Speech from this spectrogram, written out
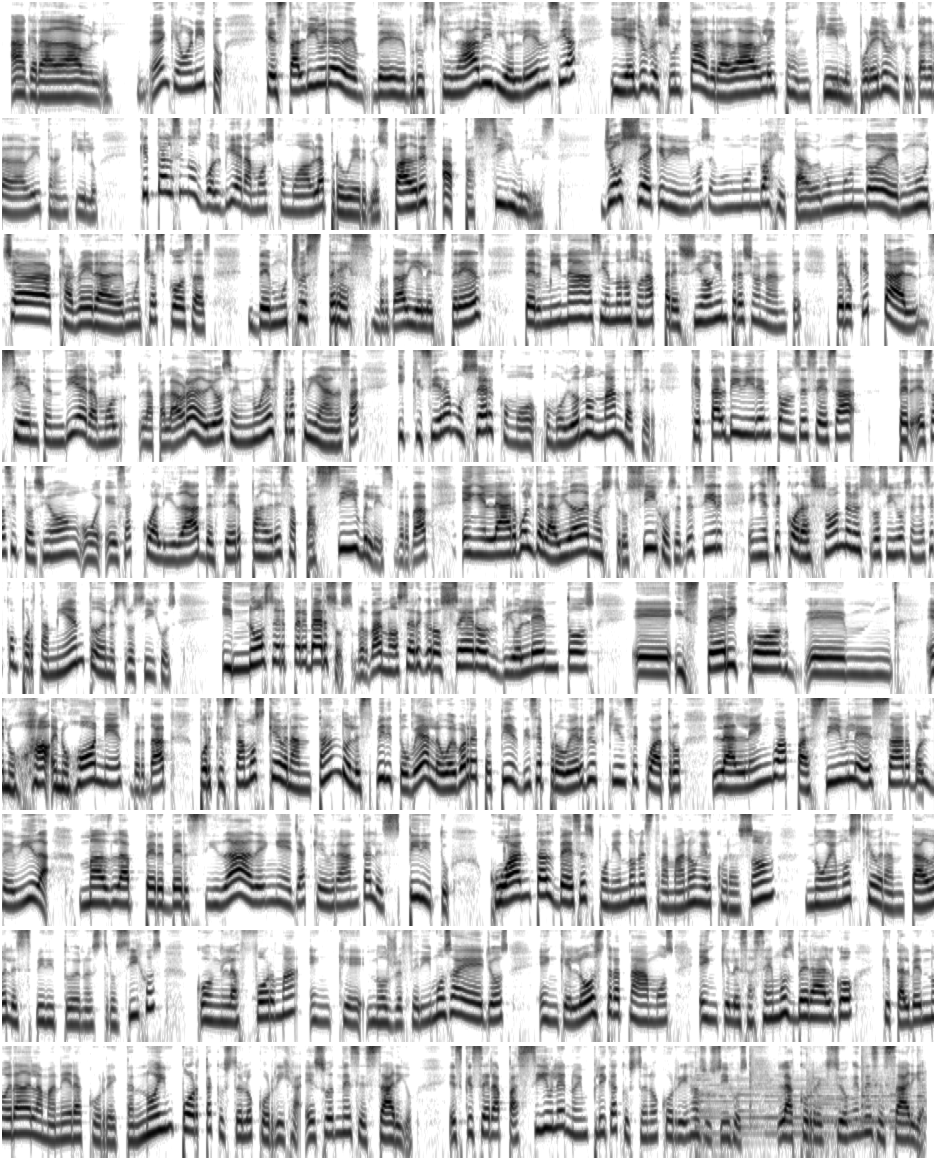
agradable. Vean qué bonito, que está libre de, de, brusquedad y violencia y ello resulta agradable y tranquilo. Por ello resulta agradable y tranquilo. ¿Qué tal si nos volviéramos, como habla Proverbios, padres apacibles? Yo sé que vivimos en un mundo agitado, en un mundo de mucha carrera, de muchas cosas, de mucho estrés, ¿verdad? Y el estrés termina haciéndonos una presión impresionante, pero ¿qué tal si entendiéramos la palabra de Dios en nuestra crianza y quisiéramos ser como, como Dios nos manda ser? ¿Qué tal vivir entonces esa esa situación o esa cualidad de ser padres apacibles, ¿verdad? En el árbol de la vida de nuestros hijos, es decir, en ese corazón de nuestros hijos, en ese comportamiento de nuestros hijos. Y no ser perversos, ¿verdad? No ser groseros, violentos, eh, histéricos, eh, enojones, ¿verdad? Porque estamos quebrantando el espíritu. Vean, lo vuelvo a repetir, dice Proverbios 15:4, la lengua apacible es árbol de vida, mas la perversidad en ella quebranta el espíritu. ¿Cuántas veces poniendo nuestra mano en el corazón no hemos quebrantado el espíritu de nuestros hijos con la forma en que nos referimos a ellos, en que los tratamos, en que les hacemos ver algo que tal vez no era de la manera correcta? No importa que usted lo corrija, eso es necesario. Es que ser apacible no implica que usted no corrija a sus hijos. La corrección es necesaria.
